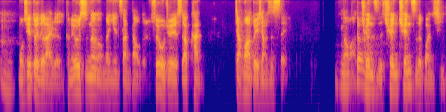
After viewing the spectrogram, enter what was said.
嗯，某些对得来的人，可能又是那种能言善道的人，所以我觉得也是要看讲话的对象是谁，你知道吗？嗯、圈子圈圈子的关系，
